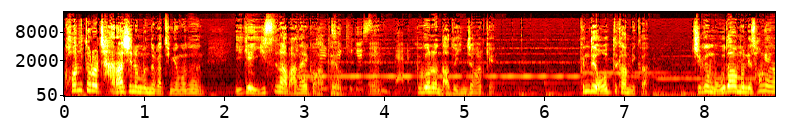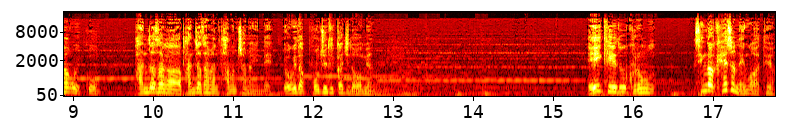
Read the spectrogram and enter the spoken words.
컨트롤 잘하시는 분들 같은 경우는 이게 있으나 마나일 것 같아요. 예. 그거는 나도 인정할게. 근데 어떡합니까? 지금 오다문이 성행하고 있고 반자사가 반자사면 다문천왕인데 여기다 보조들까지 넣으면 AK도 그런 거 생각해서 낸 것 같아요.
